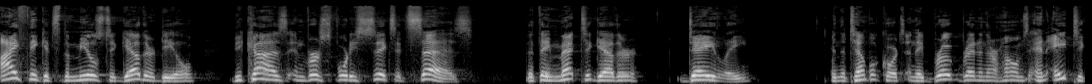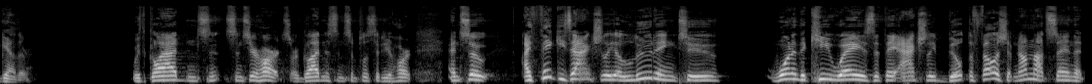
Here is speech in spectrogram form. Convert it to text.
I think it's the meals together deal because in verse 46 it says that they met together daily in the temple courts and they broke bread in their homes and ate together with glad and sincere hearts or gladness and simplicity of heart. And so I think he's actually alluding to one of the key ways that they actually built the fellowship. Now, I'm not saying that,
